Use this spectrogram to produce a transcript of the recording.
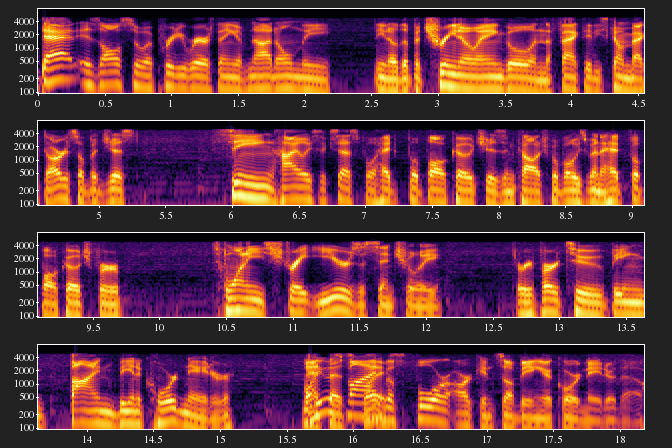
that is also a pretty rare thing of not only you know the Petrino angle and the fact that he's coming back to Arkansas, but just seeing highly successful head football coaches in college football. He's been a head football coach for twenty straight years, essentially, to revert to being fine being a coordinator. Well, he was fine place. before Arkansas being a coordinator, though.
